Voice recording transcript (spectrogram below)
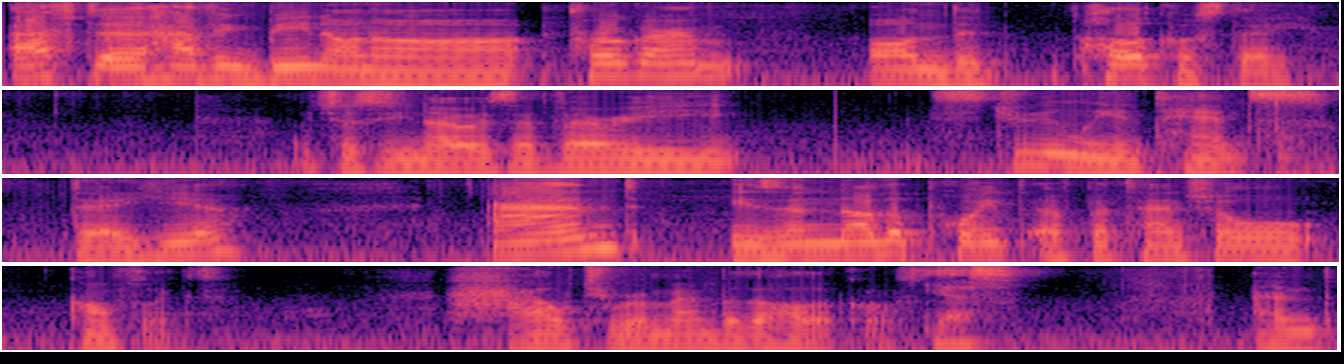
After having been on our program on the Holocaust Day, which, as you know, is a very extremely intense day here, and is another point of potential conflict. How to remember the Holocaust Yes. and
